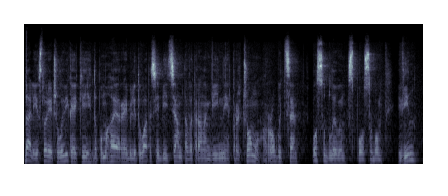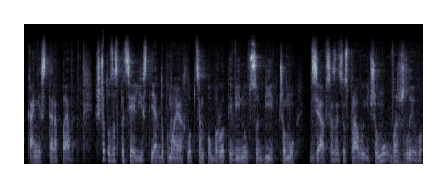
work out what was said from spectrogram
Далі історія чоловіка, який допомагає реабілітуватися бійцям та ветеранам війни. Причому робить це особливим способом. Він каністерапевт. Що то за спеціаліст? Як допомагає хлопцям побороти війну в собі? Чому взявся за цю справу і чому важливо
